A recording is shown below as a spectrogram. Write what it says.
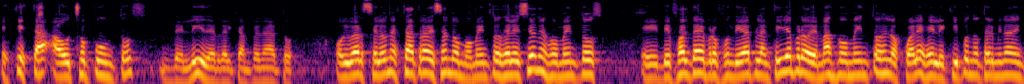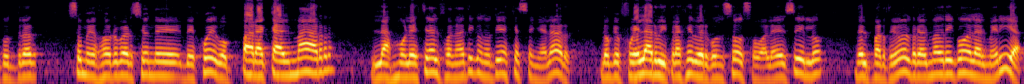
es que está a ocho puntos del líder del campeonato. Hoy Barcelona está atravesando momentos de lesiones, momentos eh, de falta de profundidad de plantilla, pero además momentos en los cuales el equipo no termina de encontrar su mejor versión de, de juego. Para calmar las molestias del fanático no tienes que señalar lo que fue el arbitraje vergonzoso, vale decirlo, del partido del Real Madrid con el Almería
